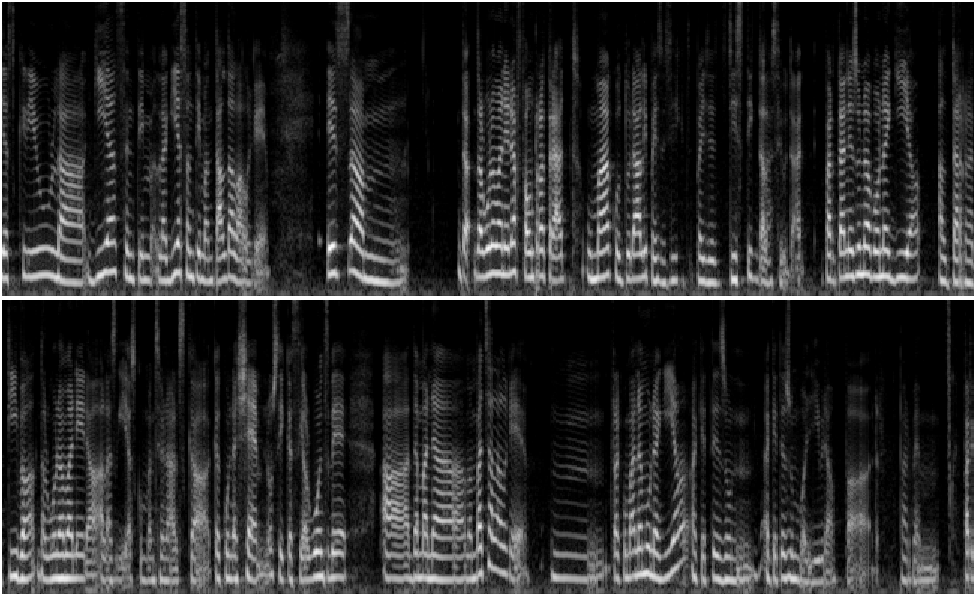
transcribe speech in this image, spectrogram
i escriu la guia, sentim la guia sentimental de l'Alguer. És, um, d'alguna manera, fa un retrat humà, cultural i paisatgístic de la ciutat. Per tant, és una bona guia alternativa, d'alguna manera, a les guies convencionals que, que coneixem. No? O sigui que si algú ens ve a demanar me'n vaig a l'Alguer, mm, recomana'm una guia, aquest és un, aquest és un bon llibre per, per, per,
